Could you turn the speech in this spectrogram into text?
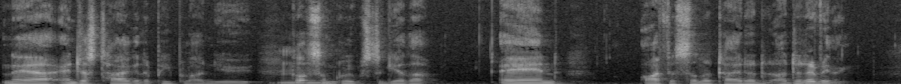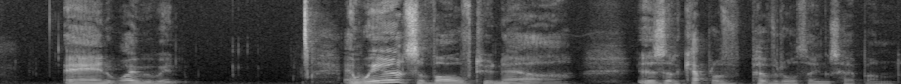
now and just targeted people I knew, got some groups together, and I facilitated, I did everything. And away we went. And where it's evolved to now is that a couple of pivotal things happened.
